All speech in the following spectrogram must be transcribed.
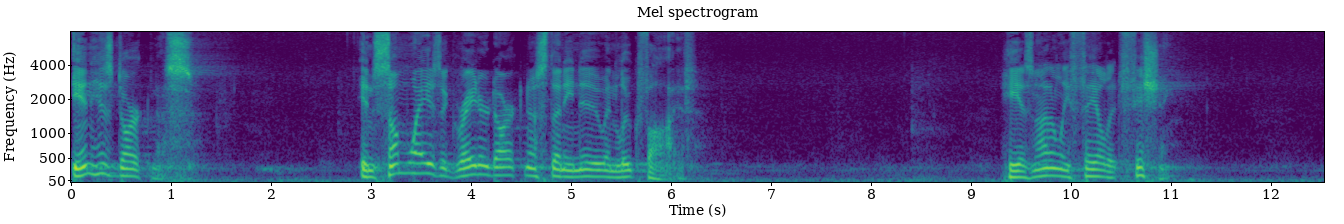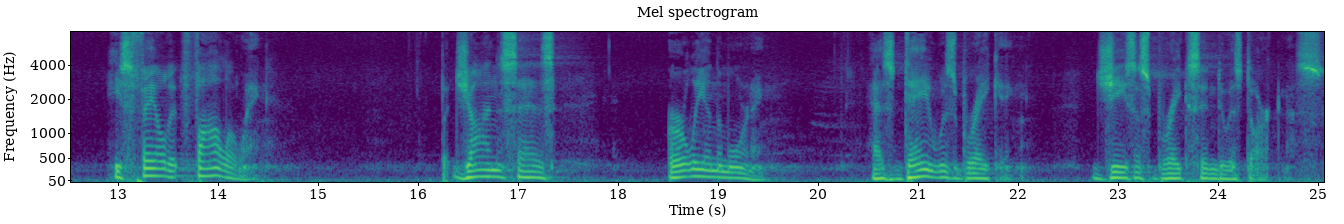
In his darkness, in some ways a greater darkness than he knew in Luke 5. He has not only failed at fishing, he's failed at following. But John says, early in the morning, as day was breaking, Jesus breaks into his darkness.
